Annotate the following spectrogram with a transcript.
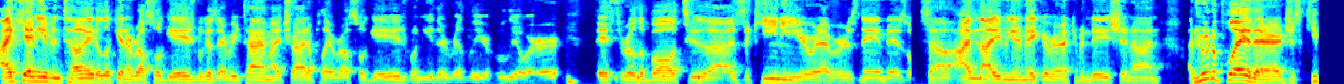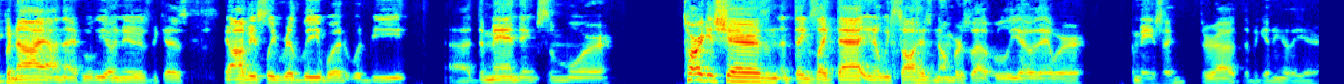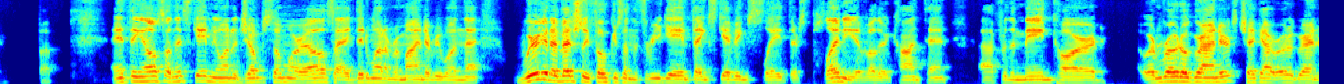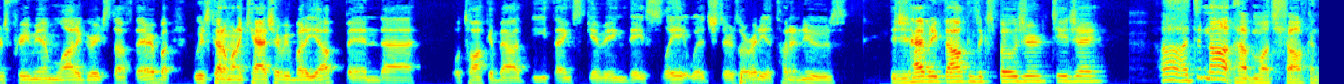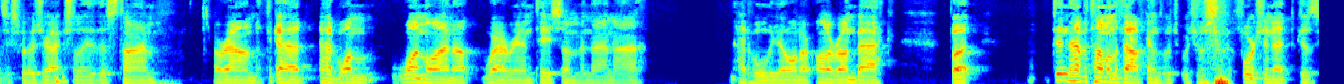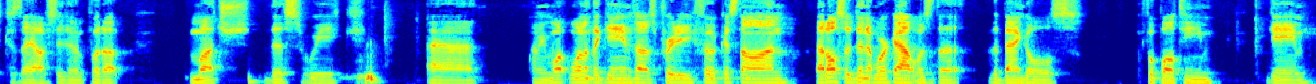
I can't even tell you to look at Russell Gage because every time I try to play Russell Gage when either Ridley or Julio are hurt, they throw the ball to uh, Zucchini or whatever his name is. So I'm not even going to make a recommendation on on who to play there. Just keep an eye on that Julio news because you know, obviously Ridley would would be uh, demanding some more target shares and, and, things like that. You know, we saw his numbers without Julio; they were amazing throughout the beginning of the year. But anything else on this game? You want to jump somewhere else? I did want to remind everyone that we're going to eventually focus on the three-game Thanksgiving slate. There's plenty of other content uh, for the main card. And Roto Grinders, check out Roto Grinders Premium. A lot of great stuff there. But we just kind of want to catch everybody up and. Uh, we'll talk about the Thanksgiving Day slate, which there's already a ton of news did you have any Falcons exposure, TJ? Uh, I did not have much Falcons exposure actually this time around. I think I had had one one lineup where I ran Taysom and then uh, had Julio on a on a run back, but didn't have a ton on the Falcons, which which was fortunate because because they obviously didn't put up much this week. Uh, I mean, one of the games I was pretty focused on that also didn't work out was the the Bengals football team game.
